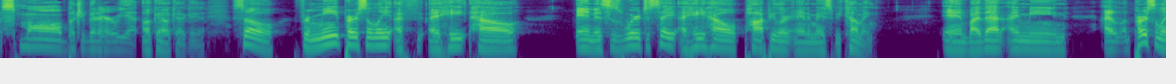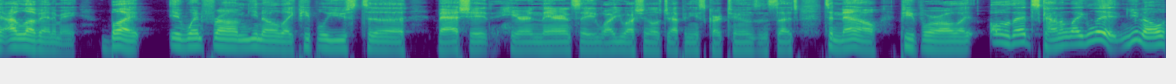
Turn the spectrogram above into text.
Small, but you better hurry up. Okay, okay, okay. So for me personally, I, f- I hate how, and this is weird to say, I hate how popular anime is becoming. And by that, I mean, I personally, I love anime, but it went from, you know, like people used to bash it here and there and say, why are you watching those Japanese cartoons and such, to now people are all like, oh, that's kind of like lit. You know,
